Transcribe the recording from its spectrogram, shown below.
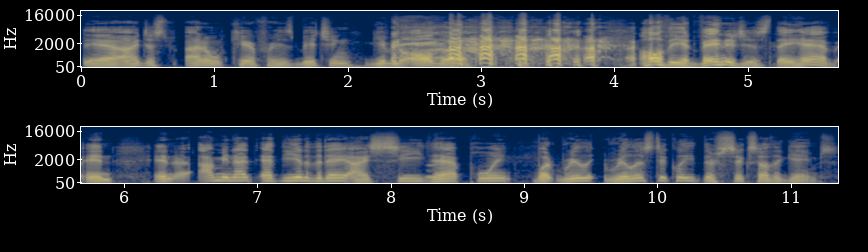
Yeah, I just I don't care for his bitching, given all the all the advantages they have, and and I mean at, at the end of the day, I see that point, but really realistically, there's six other games,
